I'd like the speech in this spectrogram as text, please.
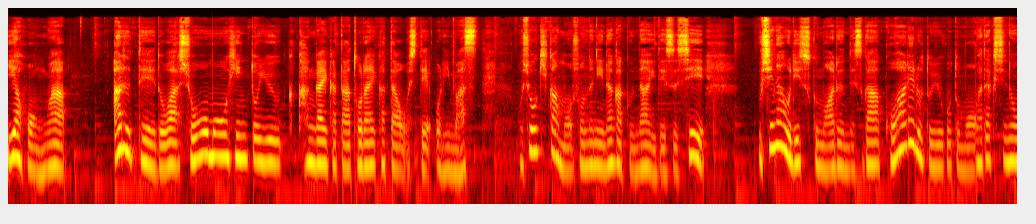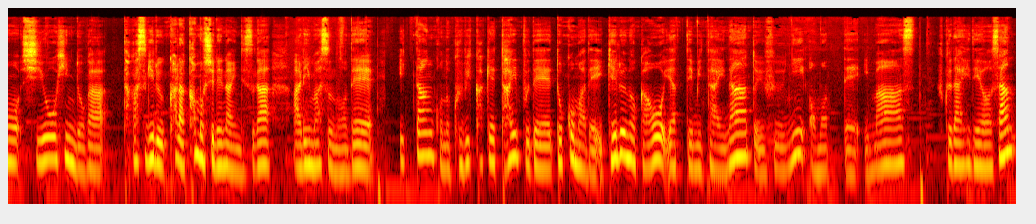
イヤホンはある程度は消耗品という考え方捉え方をしております。保証期間もそんなに長くないですし失うリスクもあるんですが壊れるということも私の使用頻度が高すぎるからかもしれないんですがありますので一旦この首掛けタイプでどこまでいけるのかをやってみたいなというふうに思っています。福田秀夫さん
